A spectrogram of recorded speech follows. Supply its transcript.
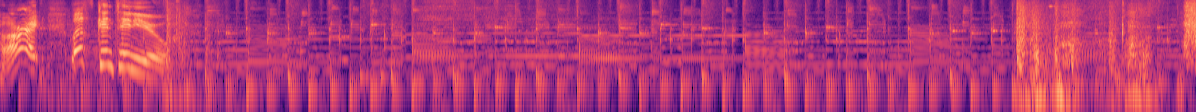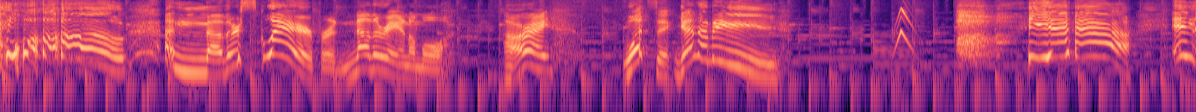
All right, let's continue. Another square for another animal. All right, what's it gonna be? yeah, an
